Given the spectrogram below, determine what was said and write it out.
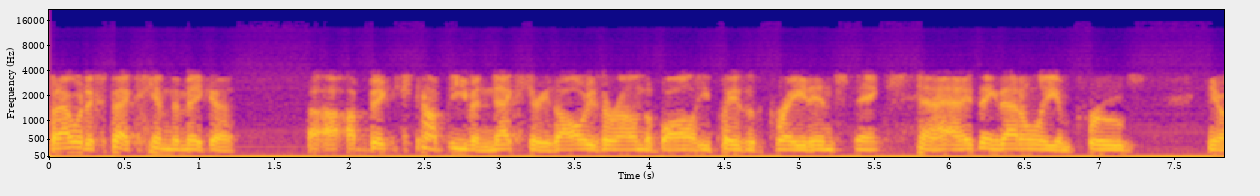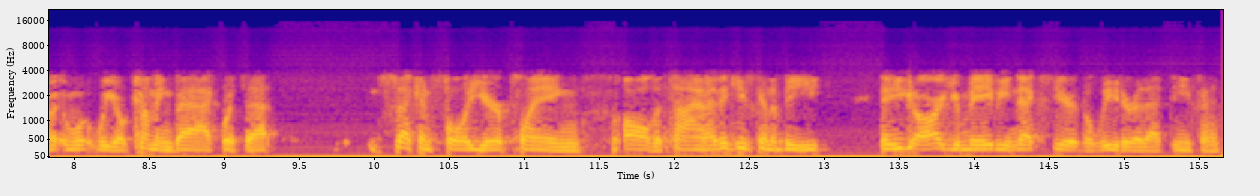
but I would expect him to make a a, a big jump even next year. He's always around the ball. He plays with great instincts, and I think that only improves. You know, we are coming back with that second full year playing all the time. I think he's going to be. And you could argue maybe next year the leader of that defense.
